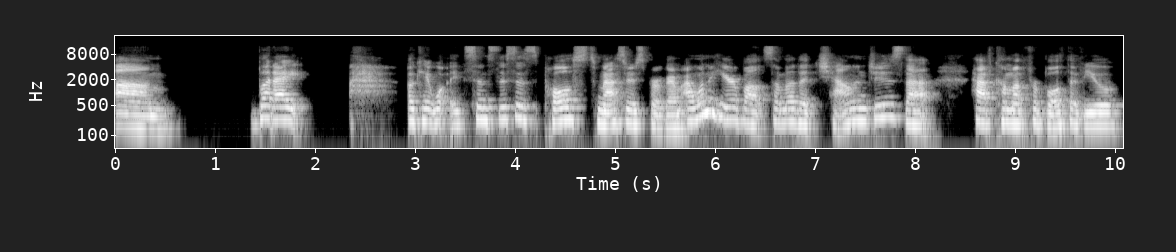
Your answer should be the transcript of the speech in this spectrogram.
Um, but I okay, well, since this is post master's program, I want to hear about some of the challenges that have come up for both of you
